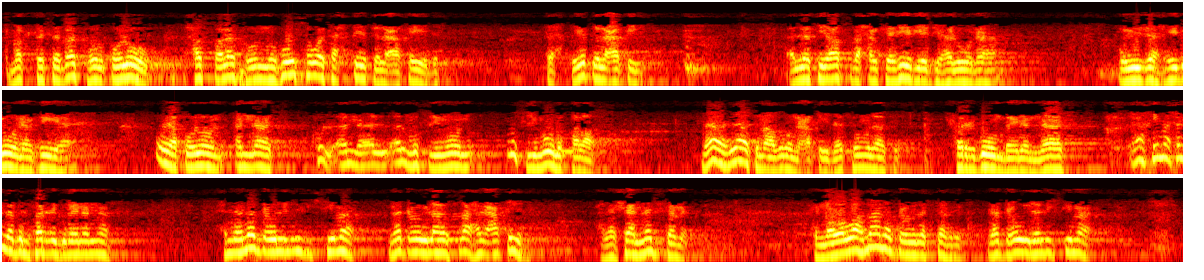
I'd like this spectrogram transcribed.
ما اكتسبته القلوب حصلته النفوس هو تحقيق العقيدة. تحقيق العقيدة التي أصبح الكثير يجهلونها ويزهدون فيها ويقولون الناس كل أن المسلمون مسلمون خلاص. لا لا تناظرون عقيدتهم ولا تفرقون بين الناس. يا أخي ما إحنا بنفرق بين الناس. إحنا ندعو للاجتماع ندعو إلى إصلاح العقيدة. علشان نجتمع. إحنا والله ما ندعو إلى التفرقة ندعو إلى الاجتماع.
